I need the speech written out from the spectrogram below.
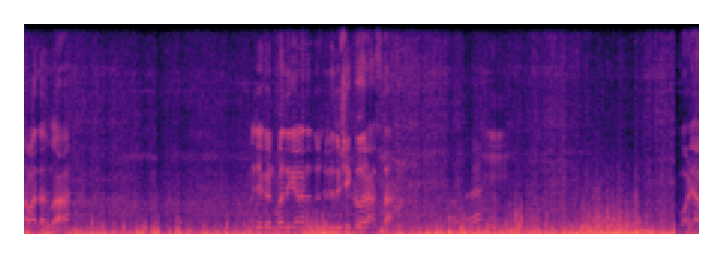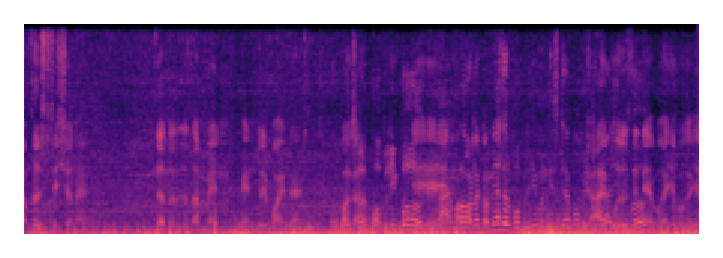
समजला तुका म्हणजे गणपती गेल्यानंतर दुसऱ्या दिवशी कर असता. वाडे आमचं स्टेशन आहे. जाता त्याचा मेन एंट्री पॉइंट आहे. बघा. पब्लिक बघ. मला वाटलं कमी असेल पब्लिक पण दिसते पब्लिक काय परिस्थिती आहे बघा हे बघा हे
